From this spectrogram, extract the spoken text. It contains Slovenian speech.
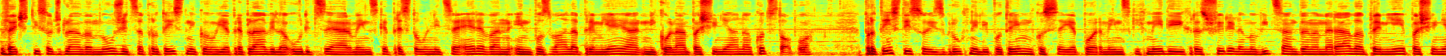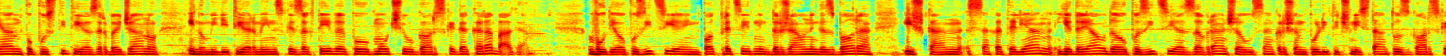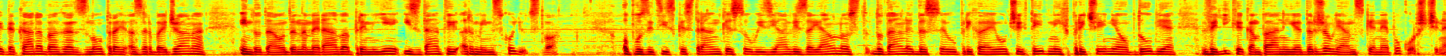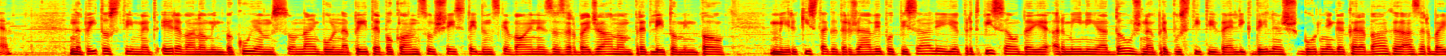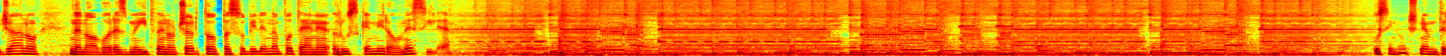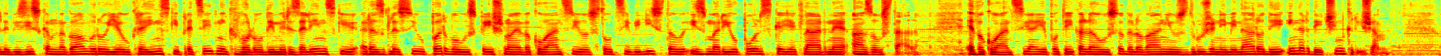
Več tisoč glava množica protestnikov je preplavila ulice armenske prestolnice Erevan in pozvala premijeja Nikola Pašinjana k odstopu. Protesti so izbruhnili potem, ko se je po armenskih medijih razširila novica, da namerava premijer Pašinjan popustiti Azerbajdžanu in omiliti armenske zahteve po območju Gorskega Karabaga. Vodja opozicije in podpredsednik državnega zbora Iškan Sahateljan je dejal, da opozicija zavrača vsakršen politični status Gorskega Karabaha znotraj Azerbajdžana in dodal, da namerava premije izdati armensko ljudstvo. Opozicijske stranke so v izjavi za javnost dodale, da se v prihajajočih tednih pričenja obdobje velike kampanje državljanske nepokorščine. Napetosti med Erevanom in Bakujem so najbolj napete po koncu šesttedenske vojne z Azerbajdžanom pred letom in pol. Mir, ki sta ga državi podpisali, je predpisal, da je Armenija dolžna prepustiti velik delež Gornjega Karabaha Azerbajdžanu, na novo razmejitveno črto pa so bile napotene ruske mirovne sile. V sinočnjem televizijskem nagovoru je ukrajinski predsednik Volodimir Zelenski razglasil prvo uspešno evakuacijo 100 civilistov iz Mariupolske jeklarne Azovstal. Evakuacija je potekala v sodelovanju z Združenimi narodi in Rdečim križem.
